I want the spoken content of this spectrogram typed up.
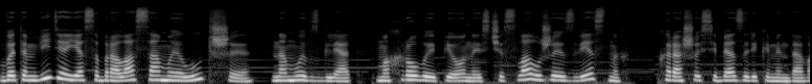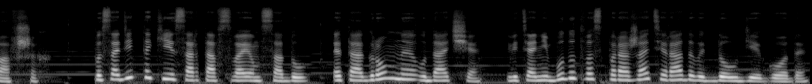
В этом видео я собрала самые лучшие, на мой взгляд, махровые пионы из числа уже известных, хорошо себя зарекомендовавших. Посадить такие сорта в своем саду – это огромная удача, ведь они будут вас поражать и радовать долгие годы.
